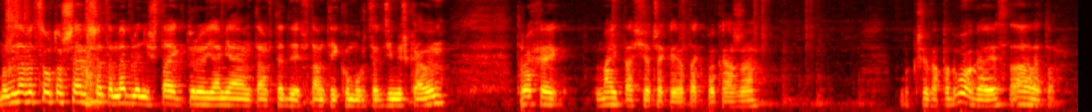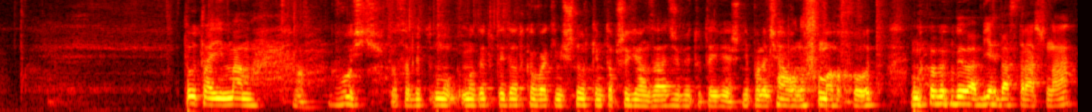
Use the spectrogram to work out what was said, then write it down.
Może nawet są to szersze te meble niż te, które ja miałem tam wtedy w tamtej komórce, gdzie mieszkałem. Trochę majta się, czekaj, o tak pokażę. Bo krzywa podłoga jest, ale to. Tutaj mam o, gwóźdź, to sobie mogę tutaj dodatkowo jakimś sznurkiem to przywiązać, żeby tutaj wiesz, nie poleciało na samochód, bo by była bieda straszna.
